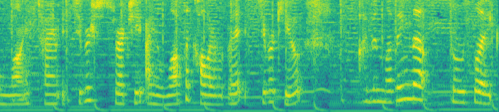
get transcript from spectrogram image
longest time. It's super stretchy. I love the color of it. It's super cute. I've been loving that those like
